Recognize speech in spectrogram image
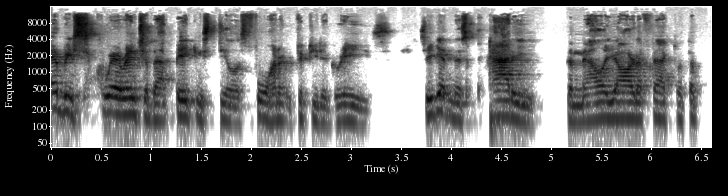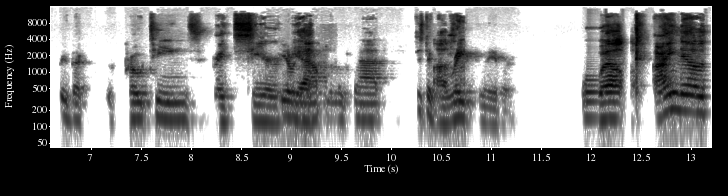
every square inch of that baking steel is 450 degrees. So you're getting this patty, the Maillard effect with the, the proteins. Great sear, yeah. Like that. Just a awesome. great flavor. Well, I know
